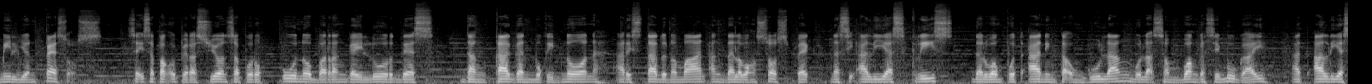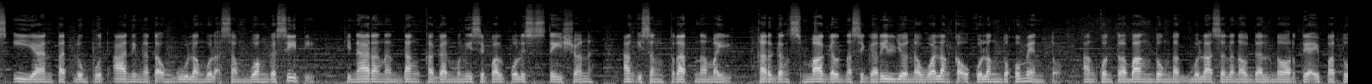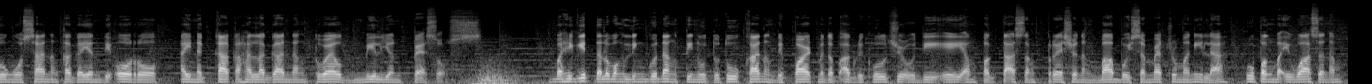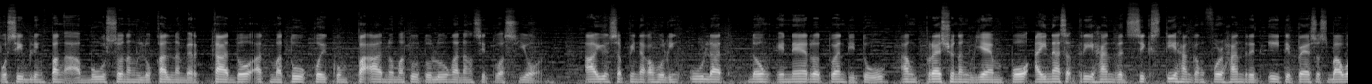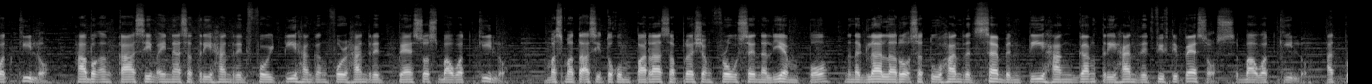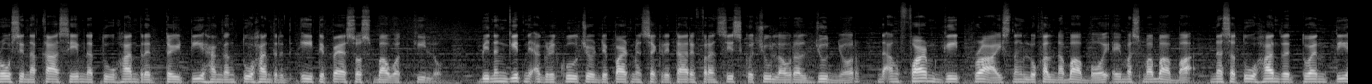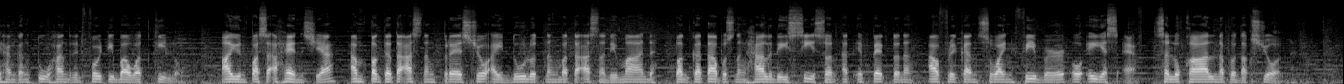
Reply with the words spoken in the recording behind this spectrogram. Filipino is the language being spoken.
million pesos. Sa isa pang operasyon sa Purok 1, Barangay Lourdes, Dangkagan, Bukidnon, arestado naman ang dalawang sospek na si alias Chris, 26 taong gulang mula Sambuanga, Sibugay at alias Ian, 36 na taong gulang mula Sambuanga City hinarang ng Dangkagan Municipal Police Station ang isang truck na may kargang smuggled na sigarilyo na walang kaukulang dokumento. Ang kontrabandong nagmula sa Lanao del Norte ay patungo sa ng Cagayan de Oro ay nagkakahalaga ng 12 million pesos. Mahigit dalawang linggo nang tinututukan ng Department of Agriculture o DA ang pagtaas ng presyo ng baboy sa Metro Manila upang maiwasan ang posibleng pang-aabuso ng lokal na merkado at matukoy kung paano matutulungan ang sitwasyon. Ayon sa pinakahuling ulat noong Enero 22, ang presyo ng liempo ay nasa 360 hanggang 480 pesos bawat kilo, habang ang kasim ay nasa 340 hanggang 400 pesos bawat kilo. Mas mataas ito kumpara sa presyong frozen na liempo na naglalaro sa 270 hanggang 350 pesos bawat kilo at frozen na kasim na 230 hanggang 280 pesos bawat kilo. Binanggit ni Agriculture Department Secretary Francisco Chu Laural Jr. na ang farm gate price ng lokal na baboy ay mas mababa na sa 220 hanggang 240 bawat kilo. Ayon pa sa ahensya, ang pagtataas ng presyo ay dulot ng mataas na demand pagkatapos ng holiday season at epekto ng African Swine Fever o ASF sa lokal na produksyon.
